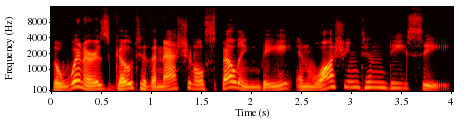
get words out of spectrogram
The winners go to the National Spelling Bee in Washington, D.C.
